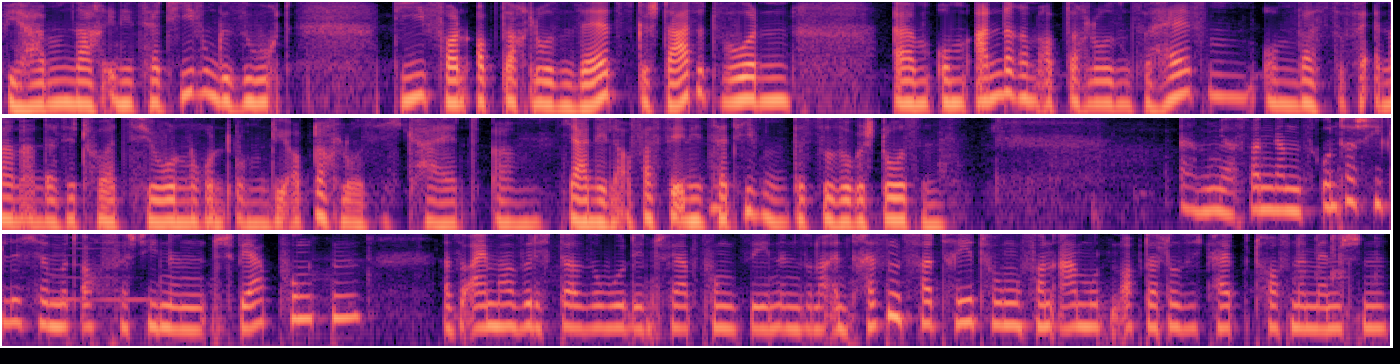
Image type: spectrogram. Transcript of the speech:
Wir haben nach Initiativen gesucht, die von Obdachlosen selbst gestartet wurden, ähm, um anderen Obdachlosen zu helfen, um was zu verändern an der Situation rund um die Obdachlosigkeit. Ähm, ja, Nele, auf was für Initiativen bist du so gestoßen? Ähm, ja, es waren ganz unterschiedliche mit auch verschiedenen Schwerpunkten. Also einmal würde ich da so den Schwerpunkt sehen in so einer Interessensvertretung von Armut und Obdachlosigkeit betroffene Menschen.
